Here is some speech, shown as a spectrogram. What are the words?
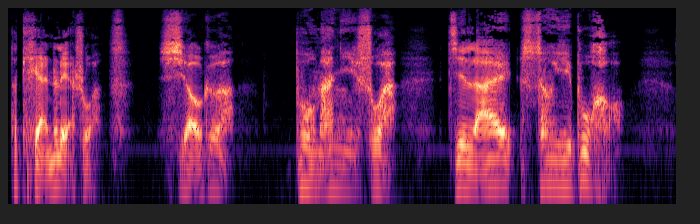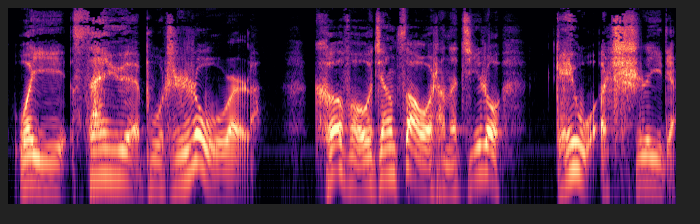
他舔着脸说：“小哥，不瞒你说，近来生意不好，我已三月不知肉味了，可否将灶上的鸡肉？”给我吃一点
